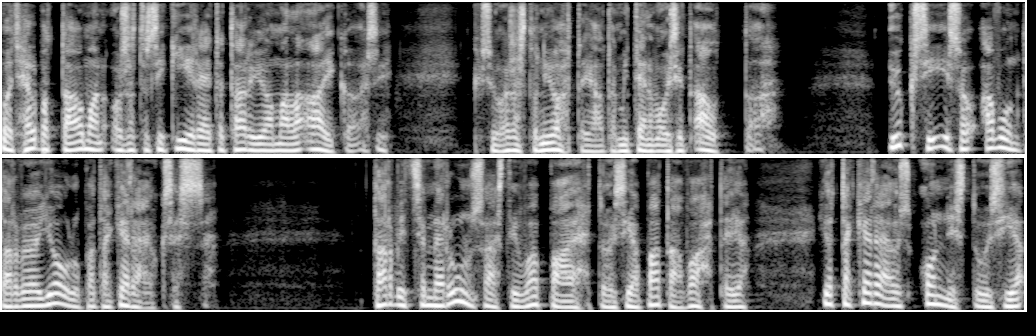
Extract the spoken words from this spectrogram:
Voit helpottaa oman osastosi kiireitä tarjoamalla aikaasi. Kysy osaston johtajalta, miten voisit auttaa – Yksi iso avuntarve on joulupata keräyksessä. Tarvitsemme runsaasti vapaaehtoisia patavahteja, jotta keräys onnistuisi ja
